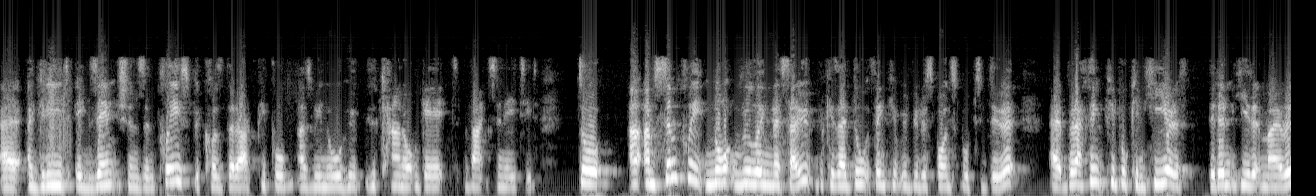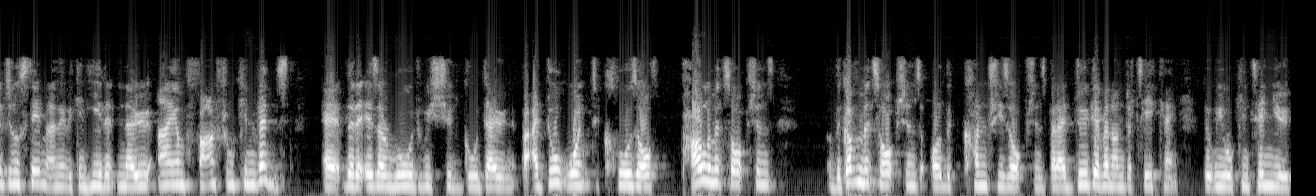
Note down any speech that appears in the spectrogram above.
uh, agreed exemptions in place because there are people, as we know, who, who cannot get vaccinated. So I'm simply not ruling this out because I don't think it would be responsible to do it. Uh, but I think people can hear, if they didn't hear it in my original statement, I think they can hear it now. I am far from convinced uh, that it is a road we should go down. But I don't want to close off Parliament's options the government's options or the country's options, but I do give an undertaking that we will continue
